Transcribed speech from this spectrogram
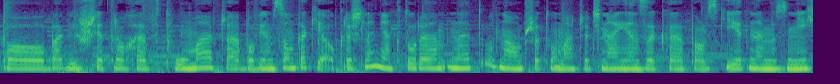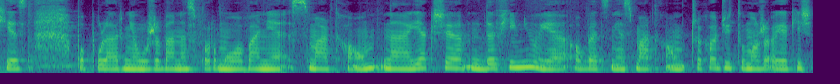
pobawisz się trochę w tłumacza, bowiem są takie określenia, które trudno przetłumaczyć na język polski. Jednym z nich jest popularnie używane sformułowanie smart home. Jak się definiuje obecnie smart home? Czy chodzi tu może o jakieś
